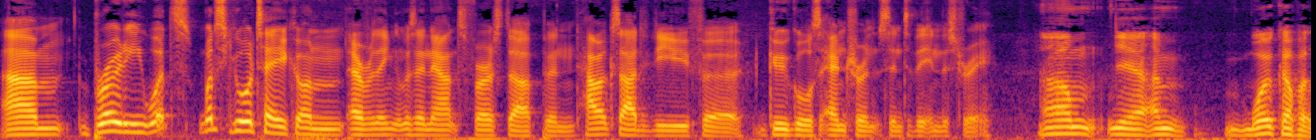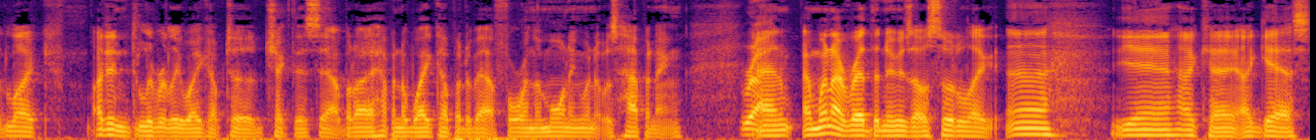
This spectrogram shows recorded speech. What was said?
Um, Brodie, what's what's your take on everything that was announced first up, and how excited are you for Google's entrance into the industry? Um, yeah, I'm woke up at like I didn't deliberately wake up to check this out, but I happened to wake up at about four in the morning when it was happening. Right. And and when I read the news, I was sort of like, eh, yeah, okay, I guess.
